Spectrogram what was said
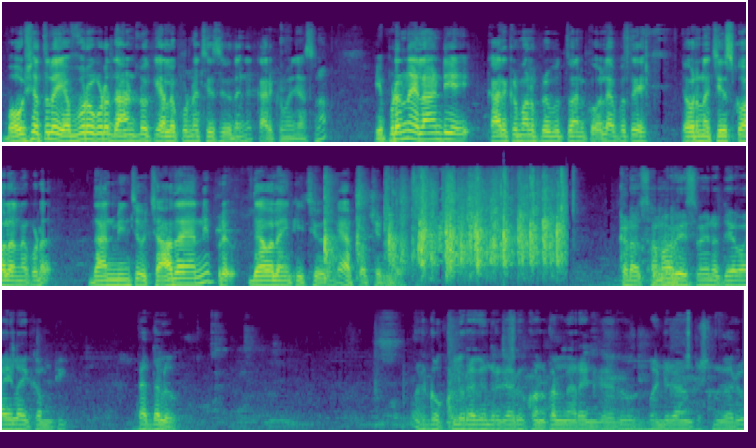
భవిష్యత్తులో ఎవరు కూడా దాంట్లోకి వెళ్ళకుండా చేసే విధంగా కార్యక్రమం చేస్తున్నాం. ఎప్పుడన్నా ఎలాంటి కార్యక్రమాలు ప్రభుత్వానికో లేకపోతే ఎవరన్నా చేసుకోవాలన్నా కూడా దాని మించి వచ్చే ఆదాయాన్ని ప్ర- దేవాలయానికి ఇచ్చే విధంగా ఏర్పాటు చేయడం ఇక్కడ సమావేశమైన దేవాలయ కమిటీ పెద్దలు గొక్కులు రవీంద్ర గారు కొనకల నారాయణ గారు బండి రామకృష్ణ గారు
